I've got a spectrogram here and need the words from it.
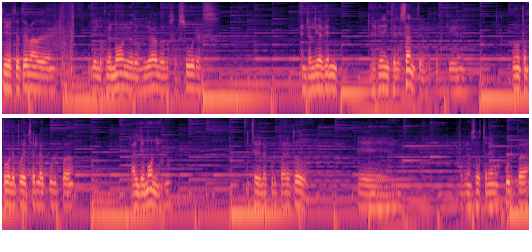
Sí, este tema de, los demonios, de los diablos, de los asuras, en realidad es bien, es bien interesante, porque uno tampoco le puede echar la culpa al demonio, ¿no? echarle la culpa de todo, eh, porque nosotros tenemos culpa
